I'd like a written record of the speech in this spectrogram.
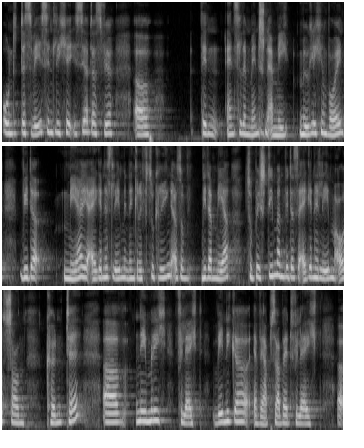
Und das Wesentliche ist ja, dass wir äh, den einzelnen Menschen ermöglichen wollen, wieder mehr ihr eigenes Leben in den Griff zu kriegen, also wieder mehr zu bestimmen, wie das eigene Leben ausschauen könnte, äh, nämlich vielleicht weniger Erwerbsarbeit, vielleicht äh,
